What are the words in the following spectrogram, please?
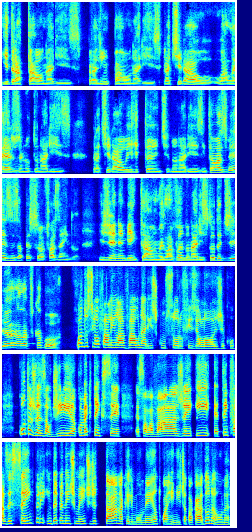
hidratar o nariz, para limpar o nariz, para tirar o, o alérgeno do nariz, para tirar o irritante no nariz. Então, às vezes, a pessoa fazendo higiene ambiental e lavando o nariz todo dia, ela fica boa. Quando o senhor fala em lavar o nariz com soro fisiológico, quantas vezes ao dia? Como é que tem que ser essa lavagem? E é, tem que fazer sempre, independentemente de estar tá naquele momento com a rinite atacada ou não, né?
